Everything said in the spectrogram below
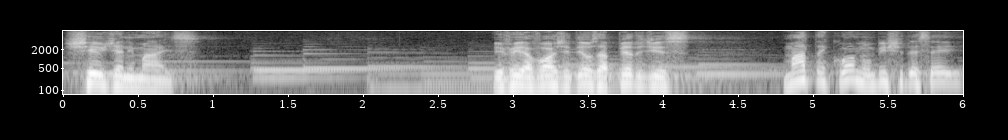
cheio de animais. E veio a voz de Deus a Pedro e diz: Mata e come um bicho desse aí.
